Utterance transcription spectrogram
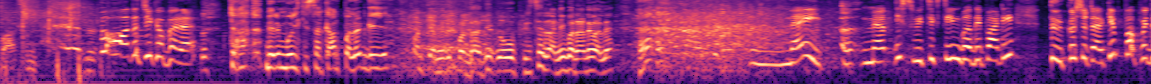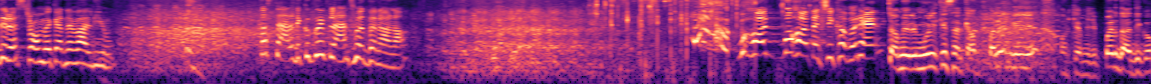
बार सुनी। बहुत अच्छी खबर है। क्या मेरे मुल्क की सरकार पलट गई है? और क्या मेरी परदादी को वो फिर से रानी बनाने वाले हैं? हैं? नहीं मैं अपनी स्वीट सिक्सटीन बर्थडे पार्टी तुर्को शटर के पप्पी द रेस्टोरेंट में करने वाली हूँ। तो सैटरडे को कोई प्लान्स मत बनाना। बहुत बहुत अच्छी खबर है। क्या मेरे मुल्क की सरकार पलट गई है? और क्या मेरी परदादी को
